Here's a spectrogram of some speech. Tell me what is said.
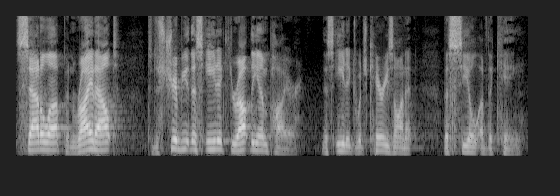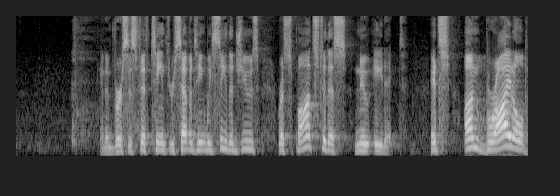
saddle up and ride out to distribute this edict throughout the empire this edict which carries on it the seal of the king. And in verses 15 through 17, we see the Jews' response to this new edict. It's unbridled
